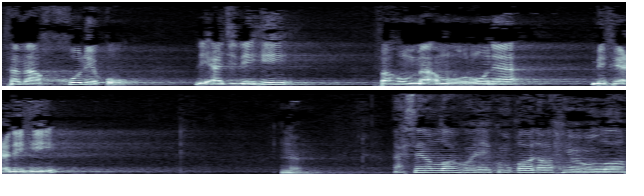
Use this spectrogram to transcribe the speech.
فما خلقوا لأجله فهم مأمورون بفعله. نعم. أحسن الله إليكم. قال رحمه الله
